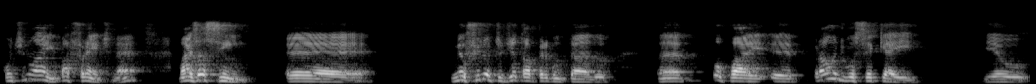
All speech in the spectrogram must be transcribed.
continuar ir para frente, né? Mas assim, é, meu filho outro dia estava perguntando, é, "O pai, é, para onde você quer ir? E eu,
